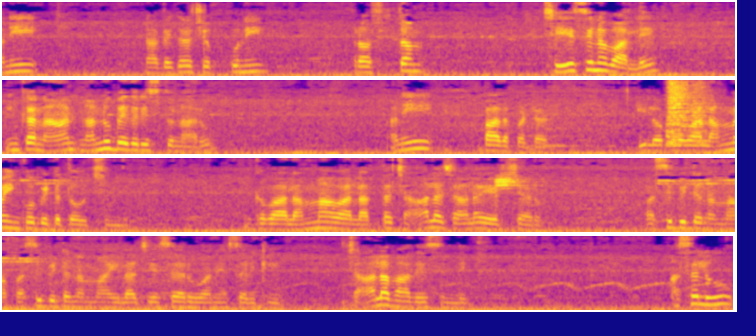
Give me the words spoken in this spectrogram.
అని నా దగ్గర చెప్పుకుని ప్రస్తుతం చేసిన వాళ్ళే ఇంకా నా నన్ను బెదిరిస్తున్నారు అని బాధపడ్డాడు. ఈ లోపల వాళ్ళ అమ్మ ఇంకో బిడ్డతో వచ్చింది. ఇంకా వాళ్ళ అమ్మ వాళ్ళ అత్త చాలా చాలా ఏడ్చారు. పసిబిడ్డనమ్మా పసిబిడ్డనమ్మా ఇలా చేశారు అనేసరికి చాలా బాధేసింది. అసలు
